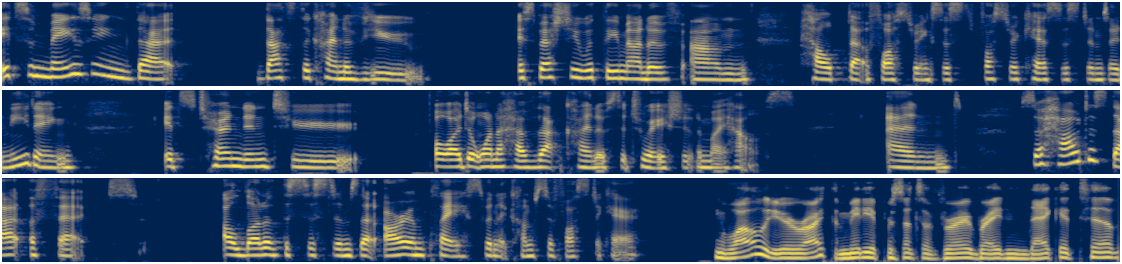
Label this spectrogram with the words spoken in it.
it's amazing that that's the kind of view, especially with the amount of um, help that fostering foster care systems are needing. It's turned into, oh, I don't want to have that kind of situation in my house, and so, how does that affect a lot of the systems that are in place when it comes to foster care? Well, you're right. The media presents a very, very negative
